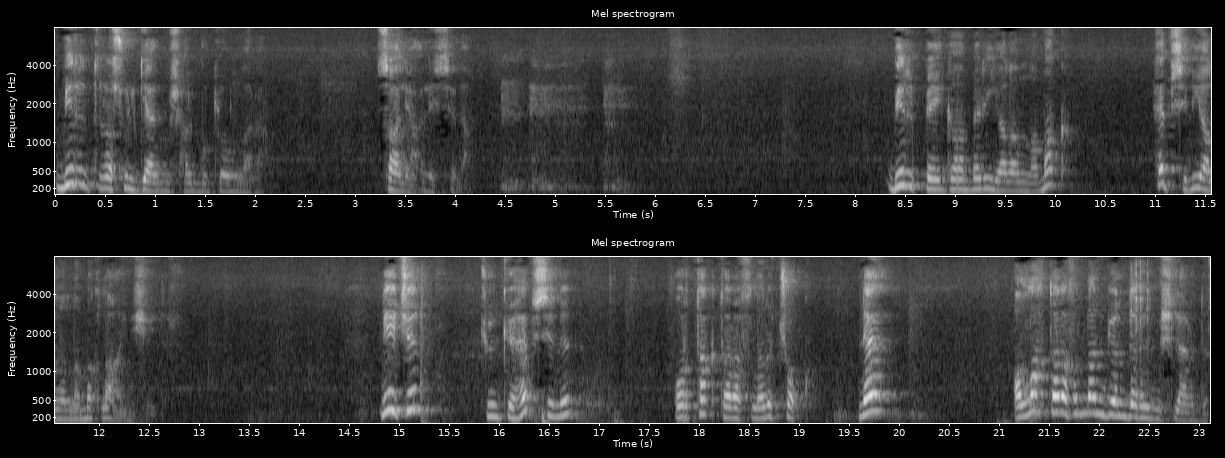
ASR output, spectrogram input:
Bir Resul gelmiş halbuki onlara. Salih aleyhisselam. Bir peygamberi yalanlamak, hepsini yalanlamakla aynı şeydir. Niçin? Çünkü hepsinin ortak tarafları çok. Ne? Allah tarafından gönderilmişlerdir.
